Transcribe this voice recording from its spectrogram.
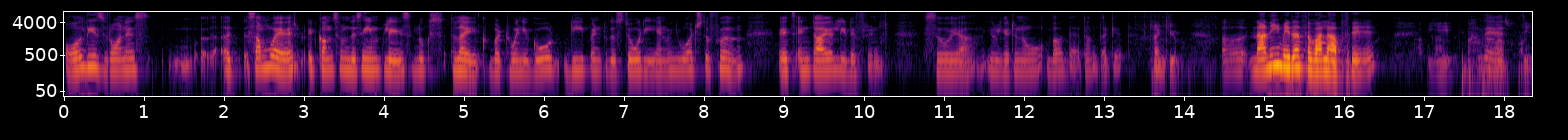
all these rawness mm, uh, somewhere it comes from the same place, looks like. But when you go deep into the story and when you watch the film, it's entirely different. So yeah, you'll get to know about that on 30th. Thank you. नानी मेरा सवाल आपसे है ये There. जी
